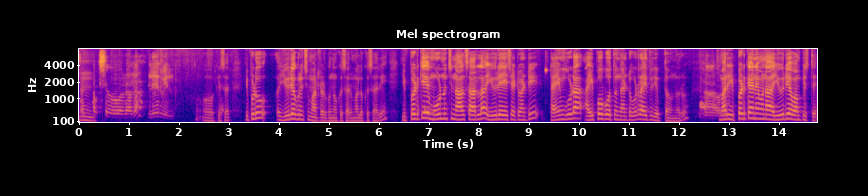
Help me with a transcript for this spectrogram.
ప్రతిపక్ష హోదాలో లేరు వీళ్ళు. ఓకే సార్. ఇప్పుడు యూరియా గురించి మాట్లాడుకుందాం ఒకసారి మళ్ళీ ఒకసారి ఇప్పటికే మూడు నుంచి నాలుగు సార్లు యూరియా వేసేటువంటి టైం కూడా అయిపోబోతుంది అంటూ కూడా రైతులు చెప్తా ఉన్నారు. మరి ఇప్పటికైనా ఏమైనా యూరియా పంపిస్తే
